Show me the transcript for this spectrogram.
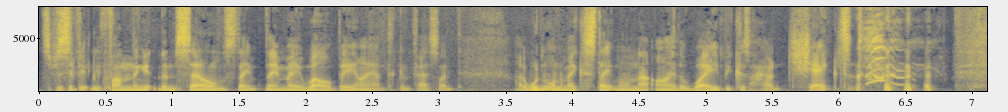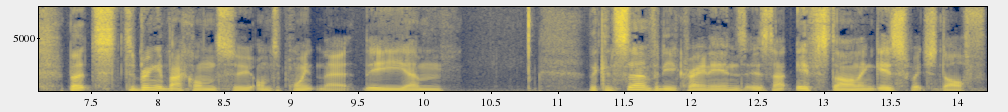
specifically funding it themselves. They, they may well be. I have to confess, I, I wouldn't want to make a statement on that either way because I haven't checked. but to bring it back onto onto point there, the um, the concern for the Ukrainians is that if Starlink is switched off,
